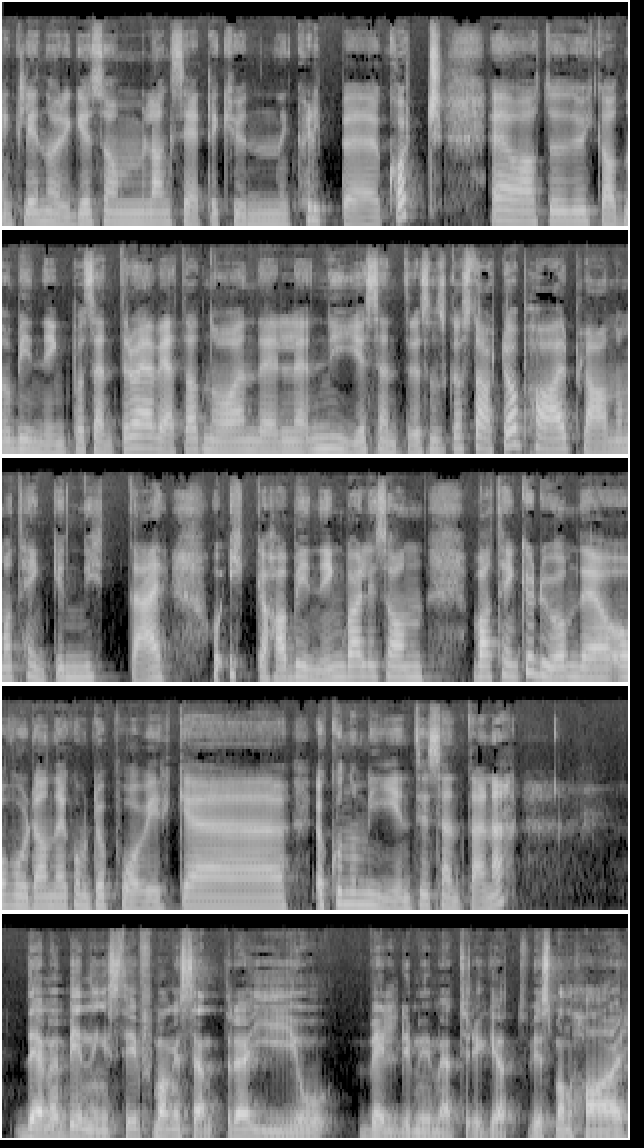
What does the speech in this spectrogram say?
egentlig i Norge som lanserte kun klippekort, eh, og at du ikke hadde noe binding på senteret. Og jeg vet at nå en del nye sentre som skal starte opp, har plan om å tenke nytt der, og ikke ha binding. Bare litt sånn, Hva tenker du om det, og hvordan det kommer til å påvirke økonomien til sentrene? Det med bindingstid for mange sentre gir jo veldig mye mer trygghet. Hvis man har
